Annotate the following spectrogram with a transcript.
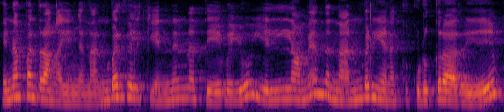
என்ன பண்ணுறாங்க எங்கள் நண்பர்களுக்கு என்னென்ன தேவையோ எல்லாமே அந்த நண்பர் எனக்கு கொடுக்குறாரு.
